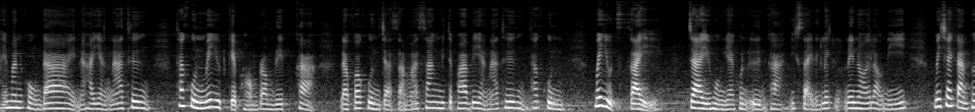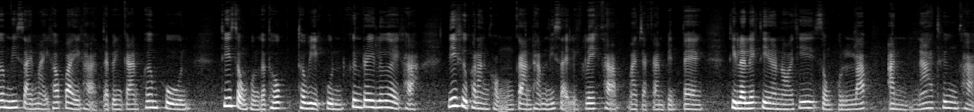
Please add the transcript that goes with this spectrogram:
ให้มั่นคงได้นะคะ อย่างน่าทึ่ง ถ้าคุณไม่หยุดเก็บหอมรอมริบค่ะ แล้วก็คุณจะสามารถสร้างมิตรภาพได้อย่างน่าทึ่ง ถ้าคุณไม่หยุดใส่ ใจห่วงใยคนอื่นค่ะ นิสัยเล็กๆน้อยๆเหล่านี้ ไม่ใช่การเพิ่มนิสัยใหม่เข้าไปค่ะ แต่เป็นการเพิ่มพูนที่ส่งผลกระทบทวีคูณขึ้นเรื่อยๆ ค่ะ นี่คือพลังของการทำนิสัยเล็กๆค่ะมาจากการเปลี่ยนแปลง ทีละเล็กทีละน้อยที่ส่งผลลัพธ์อันน่าทึ่งค่ะ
